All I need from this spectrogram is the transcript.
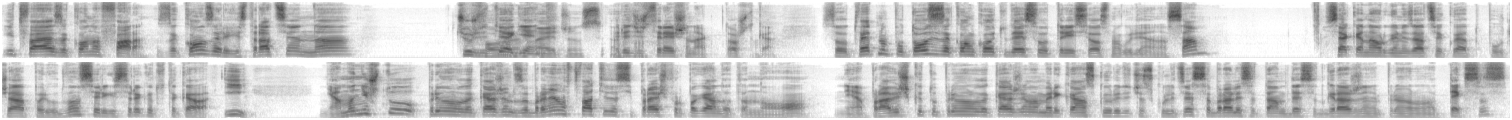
И това е закона ФАРА. Закон за регистрация на чуждите Foreign агенти. Agency. Аха. Registration Act, точно така. Съответно, по този закон, който действа от 38 година насам, всяка една организация, която получава пари отвън, се регистрира като такава. И няма нищо, примерно да кажем, забранено в това ти да си правиш пропагандата, но не я правиш като, примерно да кажем, американско юридическо лице, събрали се там 10 граждани, примерно на Тексас,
